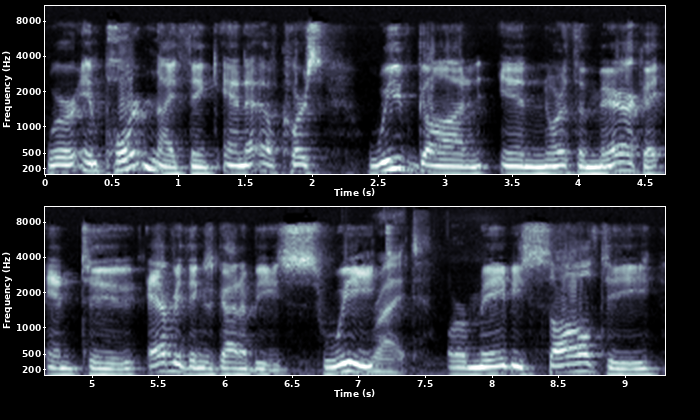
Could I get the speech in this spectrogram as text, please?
were important, I think. And of course, we've gone in North America into everything's got to be sweet Right. or maybe salty.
